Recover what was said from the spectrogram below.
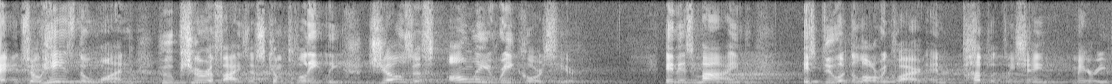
And so he's the one who purifies us completely. Joseph's only recourse here in his mind is do what the law required and publicly shame Mary,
